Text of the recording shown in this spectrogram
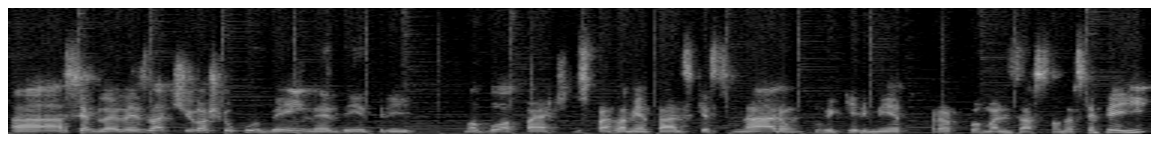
a Assembleia Legislativa achou por bem, né, dentre uma boa parte dos parlamentares que assinaram o requerimento para a formalização da CPI,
